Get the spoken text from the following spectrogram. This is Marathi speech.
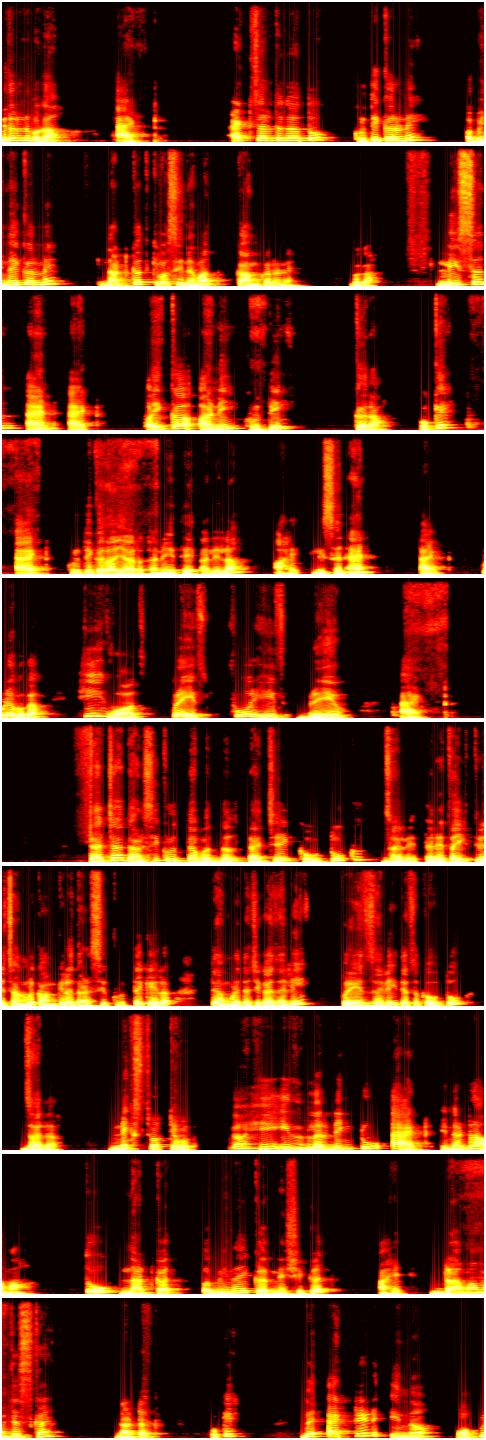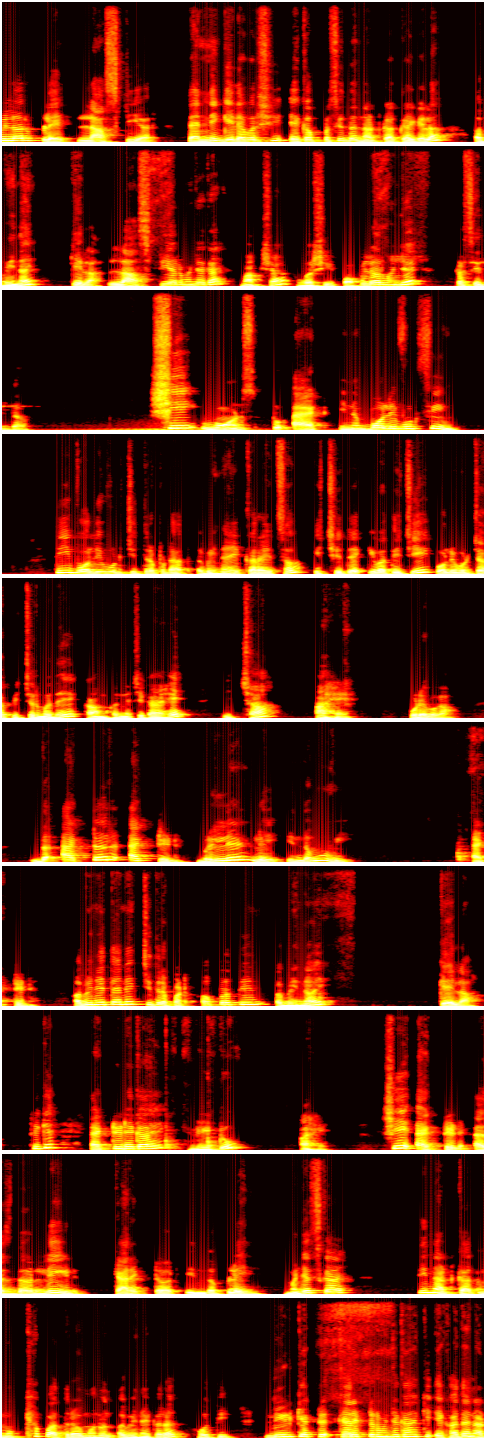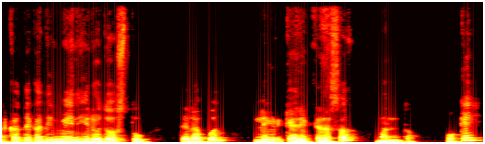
मित्रांनो बघा ऍक्ट ऍक्टचा अर्थ काय होतो? कृती करणे अभिनय करणे नाटकात किंवा सिनेमात काम करणे. बघा लिसन अँड ऍक्ट ऐका आणि कृती करा. ओके ऍक्ट कृती करा या अर्थाने इथे आलेला आहे. लिसन अँड ऍक्ट पुढे बघा he was praise for his brave act त्याच्या धाडसी कृत्याबद्दल त्याचे कौतुक झाले. त्याने काहीतरी चांगलं काम केलं धाडसी कृत्य केलं. त्यामुळे त्याची काय झाली? प्रेस झाली त्याचं कौतुक झालं. नेक्स्ट वाक्य बघा. He is learning to act in a drama तो नाटकात अभिनय करणे शिकत आहे. ड्रामा म्हणजेच काय? नाटक. Okay they acted in a popular play last year त्यांनी गेल्या वर्षी एका प्रसिद्ध नाटकात काय केलं? अभिनय केला. लास्ट इयर म्हणजे काय? मागच्या वर्षी. पॉप्युलर म्हणजे प्रसिद्ध. She wants to act in a Bollywood film ती बॉलिवूड चित्रपटात अभिनय करायचं इच्छिते किंवा तिची बॉलिवूडच्या पिक्चरमध्ये काम करण्याची काय आहे? इच्छा आहे. पुढे बघा. The actor acted brilliantly in the movie acted अभिनेत्याने चित्रपट अप्रतिम अभिनय केला. ठीक आहे? ॲक्टेड हे काय व्ही टू आहे. She acted as the lead character in the play म्हणजेच काय? ती नाटकात मुख्य पात्र म्हणून अभिनय करत होती. लीड कॅक्टर कॅरेक्टर म्हणजे काय? की एखाद्या नाटकात एखादी मेन हिरो जो असतो त्याला आपण लीड कॅरेक्टर असं म्हणतो. ओके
